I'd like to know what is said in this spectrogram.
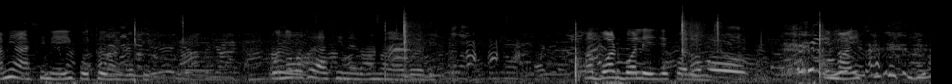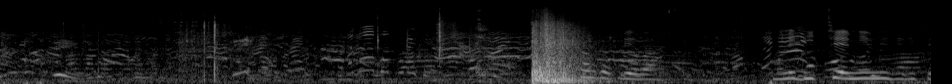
আমি আসিনি এই প্রথম বছর। কোনো বছর আসিনি এরকম নয়া করে দেখতে। আমার বর বলে যে করে। এই মাইক কি করছিস? রে? বাবা মনে দিচ্ছে এমনি এমনি দিয়ে দিচ্ছে।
